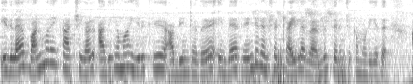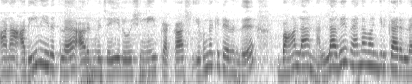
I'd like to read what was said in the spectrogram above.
இதில் வன்முறை காட்சிகள் அதிகமாக இருக்குது அப்படின்றது இந்த ரெண்டு நிமிஷம் ட்ரைலர்லேருந்து தெரிஞ்சுக்க முடியுது. ஆனால் அதே நேரத்தில் அருண் விஜய் ரோஷினி பிரகாஷ் இவங்கக்கிட்டேருந்து இருந்து பாலா நல்லாவே வேலை வாங்கியிருக்காருல்ல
